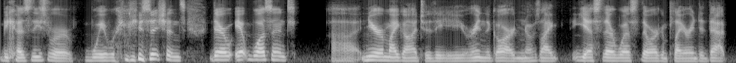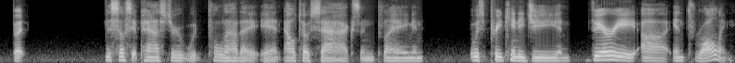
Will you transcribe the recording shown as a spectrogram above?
because these were wayward musicians. There, it wasn't uh, near my God to thee or in the garden. I was like, yes, there was the organ player and did that, but the associate pastor would pull out a, an alto sax and playing, and it was pre Kenny G and very uh, enthralling.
